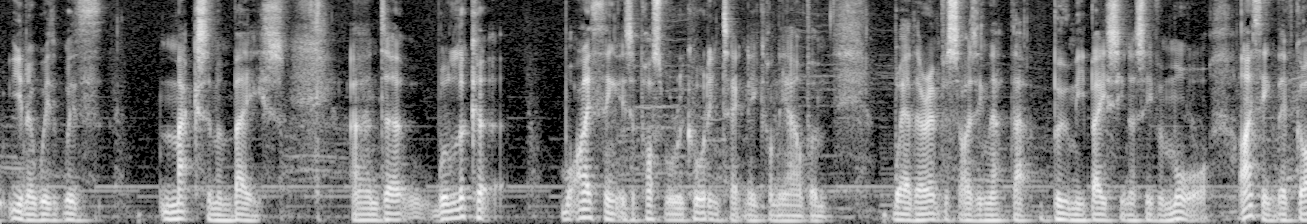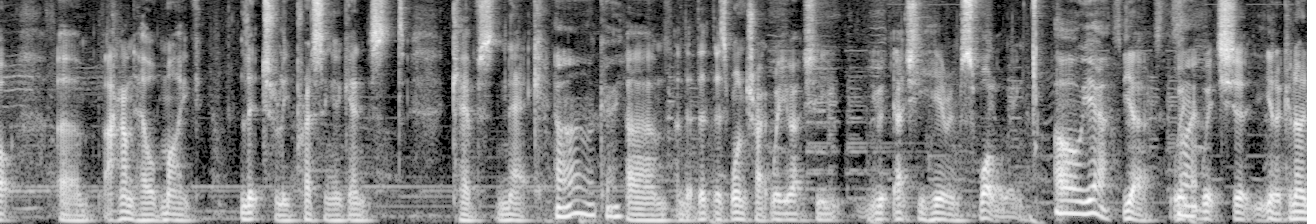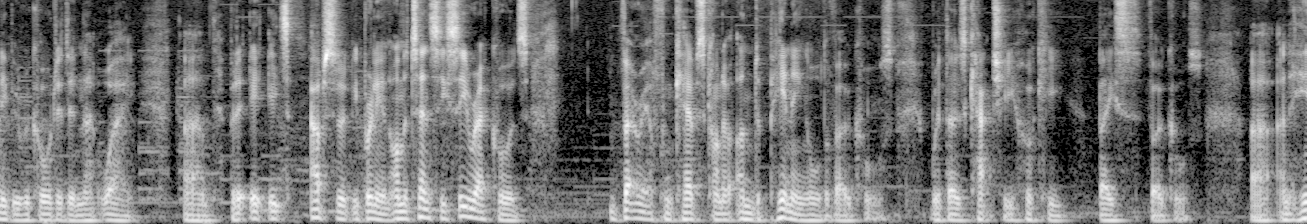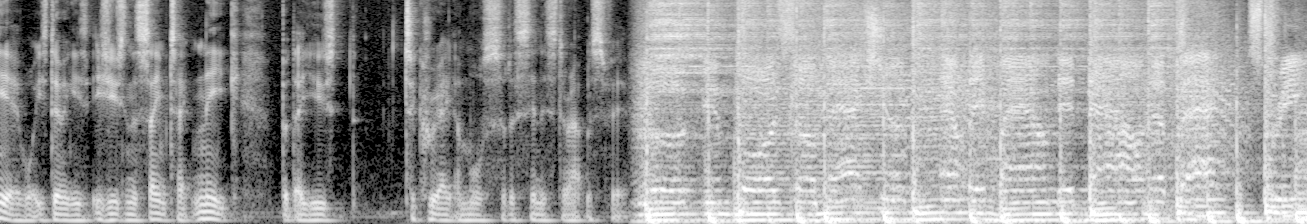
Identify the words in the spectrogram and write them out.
you know, with with maximum bass, and uh, we'll look at what I think is a possible recording technique on the album, where they're emphasising that that boomy bassiness even more. I think they've got um, a handheld mic literally pressing against Kev's neck. Ah, okay. Um, and th- th- there's one track where you actually you actually hear him swallowing. oh, yeah. Yeah, which, Right. which uh, you know can only be recorded in that way. Um, but it, it, it's absolutely brilliant on the 10cc records. Very often, Kev's kind of underpinning all the vocals with those catchy, hooky bass vocals. Uh, and here, what he's doing is he's using the same technique, but they're used to create a more sort of sinister atmosphere. Looking for some action, and they found it down a back street.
